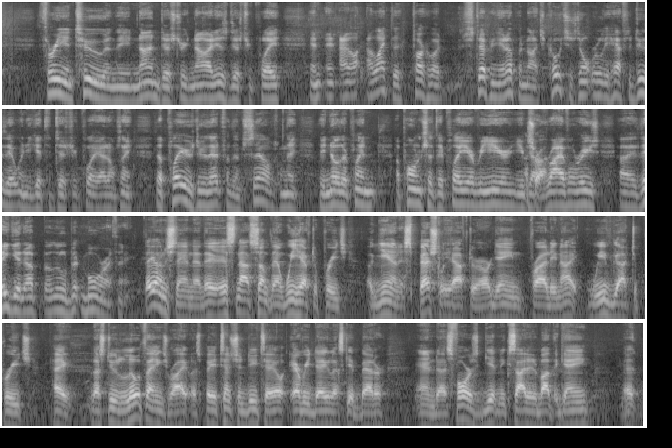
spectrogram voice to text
three and two in the non-district. Now it is district play, and, and I, I, like to talk about stepping it up a notch. Coaches don't really have to do that when you get to district play. I don't think the players do that for themselves when they, they know they're playing opponents that they play every year. You've That's got right. rivalries. Uh, they get up a little bit more, I think. They understand that. They, it's not something that we have to preach. Again, especially after our game Friday night, we've got to preach. Hey, let's do the little things right. Let's pay attention to detail every day. Let's get better. And uh, as far as getting excited about the game, that,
